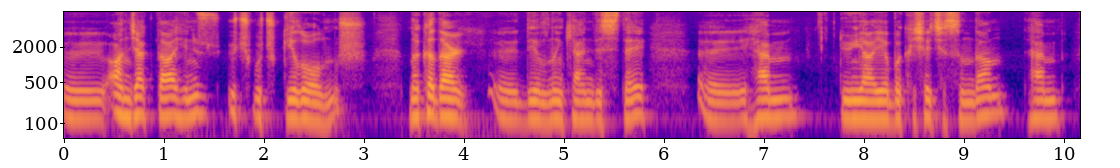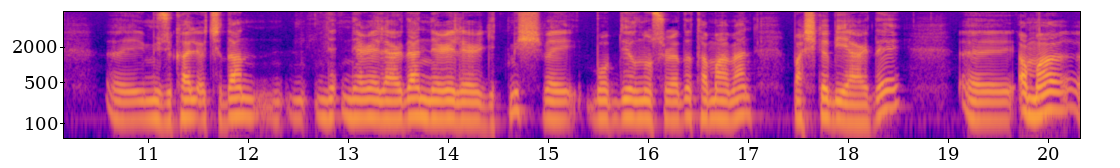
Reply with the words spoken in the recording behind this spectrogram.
e, ancak daha henüz üç buçuk yılı olmuş. Ne kadar e, Dylan'ın kendisi de e, hem dünyaya bakış açısından hem müzikal açıdan nerelerden nerelere gitmiş ve Bob Dylan o sırada tamamen başka bir yerde. Ee, ama e,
